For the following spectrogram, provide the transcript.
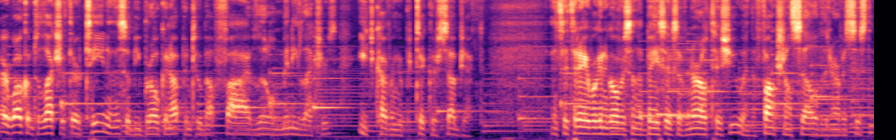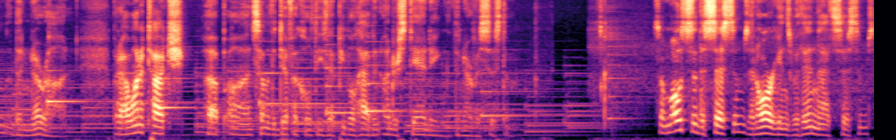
All right, welcome to lecture 13, and this will be broken up into about five little mini lectures, each covering a particular subject. And so today we're going to go over some of the basics of neural tissue and the functional cell of the nervous system, the neuron. But I want to touch up on some of the difficulties that people have in understanding the nervous system. So most of the systems and organs within that systems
